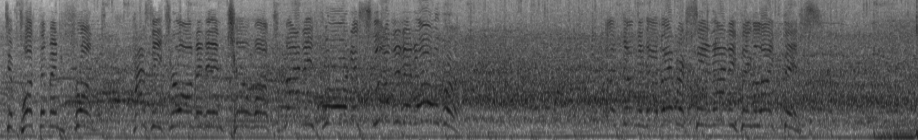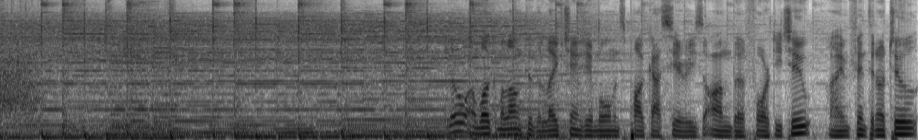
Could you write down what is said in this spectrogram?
Forde to put them in front. Has he drawn it in too much? Matty Forde has slotted it over. Hello and welcome along to the Life Changing Moments podcast series on the 42. I'm Fintan O'Toole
